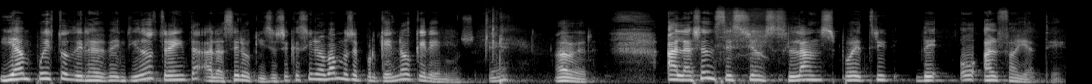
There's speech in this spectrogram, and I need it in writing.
y han puesto de las 22.30 a las 0.15, o sea que si nos vamos es porque no queremos. ¿eh? A ver, a la Jam Session Slams Poetry de O Alfayate,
